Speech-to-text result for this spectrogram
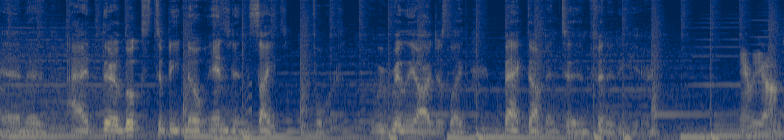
and it, I there looks to be no end in sight for it. We really are just like backed up into infinity here. And beyond.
